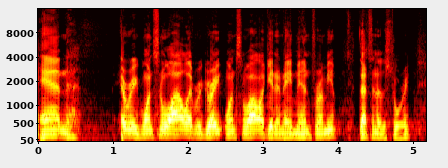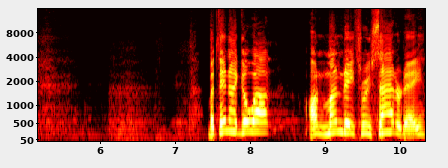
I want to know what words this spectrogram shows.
and every once in a while, every great once in a while, I get an amen from you. That's another story. But then I go out on Monday through Saturday,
